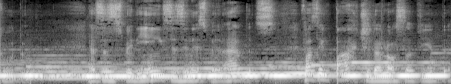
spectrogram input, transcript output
tudo. Essas experiências inesperadas fazem parte da nossa vida,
